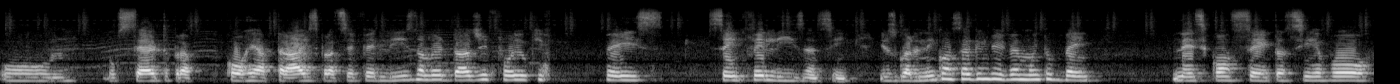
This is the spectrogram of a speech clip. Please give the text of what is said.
o, o certo para correr atrás, para ser feliz, na verdade foi o que fez ser infeliz, assim. E os Guarani conseguem viver muito bem nesse conceito, assim, eu vou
